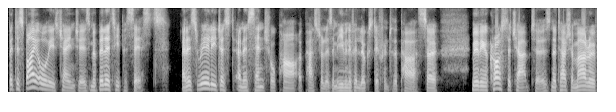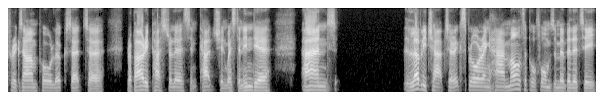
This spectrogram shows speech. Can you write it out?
But despite all these changes, mobility persists. And it's really just an essential part of pastoralism, even if it looks different to the past. So moving across the chapters, Natasha Maru, for example, looks at uh, Rabari pastoralists in Kutch in Western India, and a lovely chapter exploring how multiple forms of mobility,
